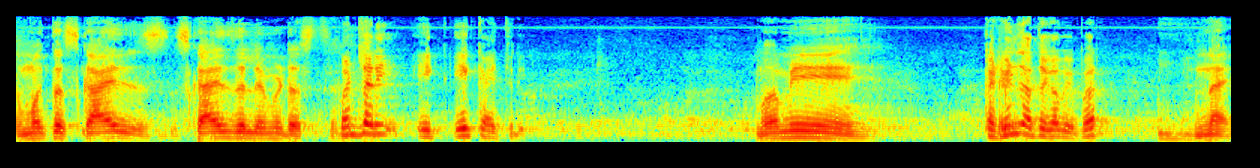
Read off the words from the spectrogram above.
मग तर स्काय स्काय द लिमिट असतं. पण तरी एक एक काहीतरी. मग मी कठीण जातं का पेपर नाही.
